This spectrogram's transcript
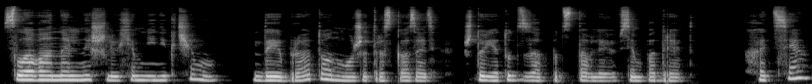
Слова анальной шлюхи мне ни к чему. Да и брату он может рассказать, что я тут зад подставляю всем подряд. Хотя...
